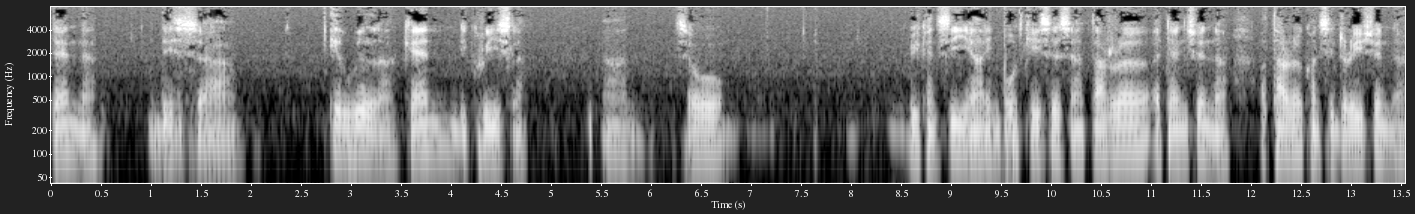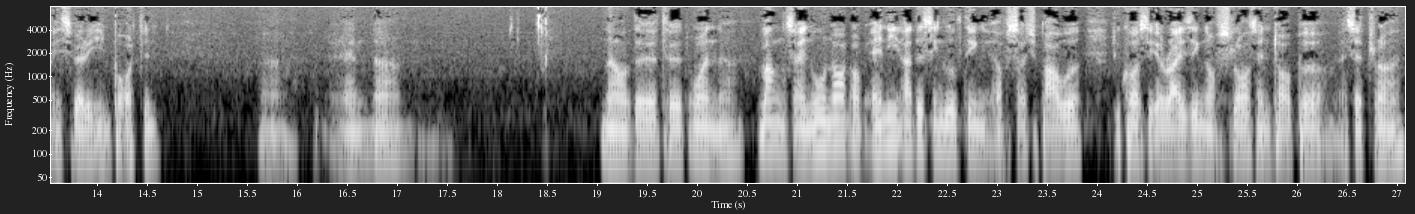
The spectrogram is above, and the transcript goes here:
then uh, this uh, ill will uh, can decrease. Uh, so we can see uh, in both cases uh, thorough attention, uh, thorough consideration uh, is very important. Uh, and um, now the third one, uh, monks, I know not of any other single thing of such power to cause the arising of sloth and torpor, etc.,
